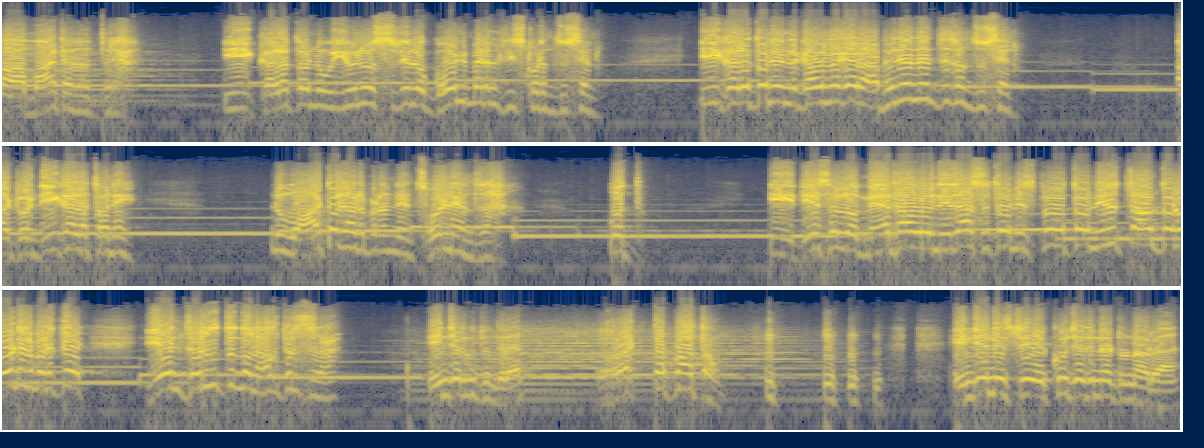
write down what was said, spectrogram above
ఆ మాట అనొద్దురా. ఈ కళతో నువ్వు యూనివర్సిటీలో గోల్డ్ మెడల్ తీసుకోవడం చూశాను. ఈ కళతో నేను గవర్నర్ గారు అభినందించడం చూశాను. అటువంటి ఈ కళతోనే నువ్వు ఆటో నడపడం నేను చూడలేనురా. వద్దు. ఈ దేశంలో మేధావులు నిరాశతో నిస్పృహతో నిరుత్సాహంతో రోడ్డులు పడితే ఏం జరుగుతుందో నాకు తెలుసురా. ఏం జరుగుతుందిరా? రక్తపాతం. ఇండియన్ హిస్టరీ ఎక్కువ చదివినట్టున్నారా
